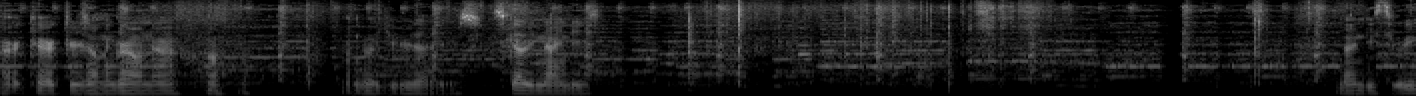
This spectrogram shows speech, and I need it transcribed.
park characters on the ground now. I know what year that is. It's gotta be 90s. Ninety-three.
